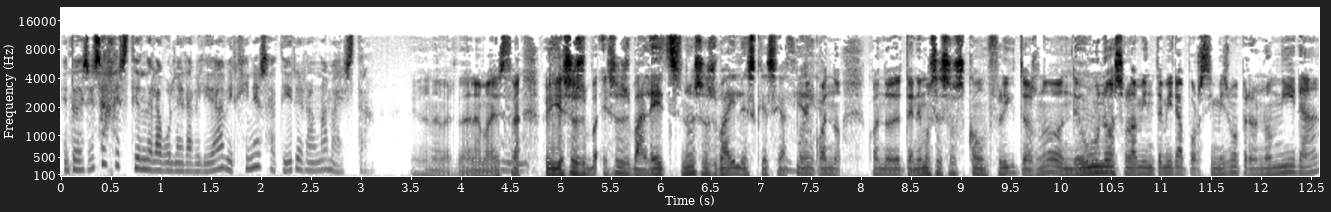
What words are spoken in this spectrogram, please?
Entonces, esa gestión de la vulnerabilidad, Virginia Satir era una maestra. Era una verdadera maestra. Y esos, esos ballets, ¿no? Esos bailes que se hacían cuando, cuando tenemos esos conflictos, ¿no? Donde mm. uno solamente mira por sí mismo, pero no mira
